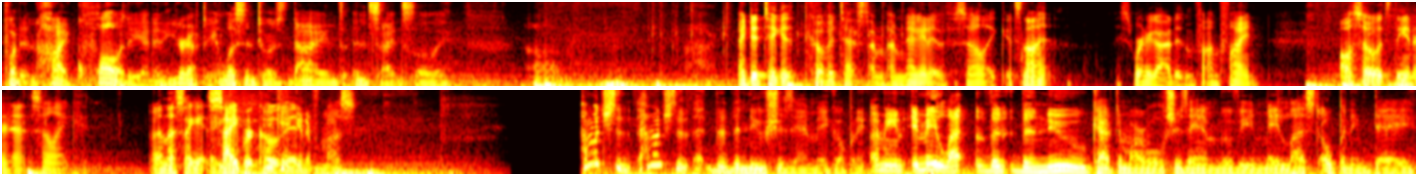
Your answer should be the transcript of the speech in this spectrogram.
put in high quality editing. You're gonna have to listen to us die in, inside slowly. I did take a COVID test. I'm I'm negative, so like it's not. I swear to God, I'm, I'm fine. Also, it's the internet, so like, unless I get yeah, cyber can't- COVID, You can't get it from us. How much did how much did, did the new Shazam make opening? I mean, it may let the the new Captain Marvel Shazam movie may less opening day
